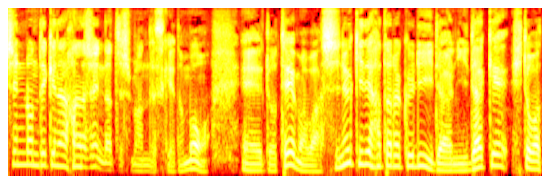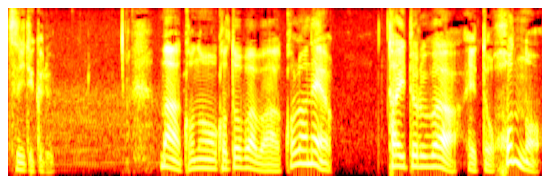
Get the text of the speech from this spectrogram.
神論的な話になってしまうんですけれども、えっ、ー、と、テーマは死ぬ気で働くリーダーにだけ人はついてくる。まあ、この言葉は、これはね、タイトルは、えっ、ー、と、本の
